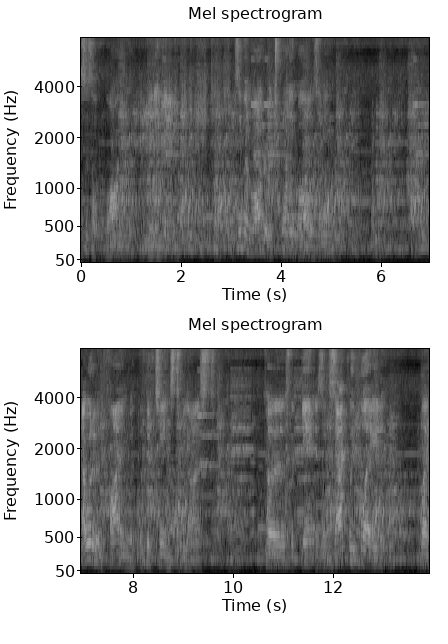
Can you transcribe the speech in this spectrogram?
this is a long mini game. It's even longer with 20 balls. I mean, I would have been fine with the 15s to be honest, because the game is exactly played like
